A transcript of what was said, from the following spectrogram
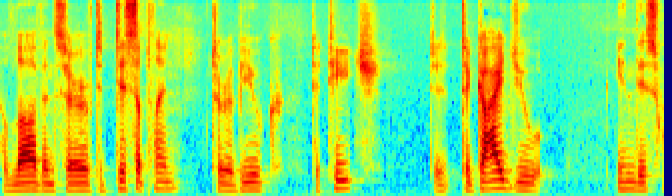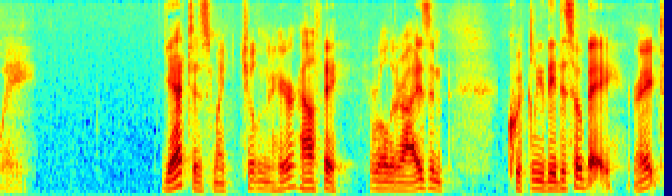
to love and serve, to discipline, to rebuke, to teach, to, to guide you in this way. Yet, as my children are here, how they roll their eyes and quickly they disobey, right?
